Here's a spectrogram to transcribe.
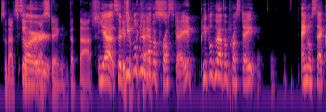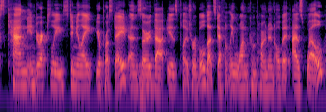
So that's So- interesting that that Yeah, so people who have a prostate, people who have a prostate, anal sex can indirectly stimulate your prostate, and so that is pleasurable. That's definitely one component of it as well.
